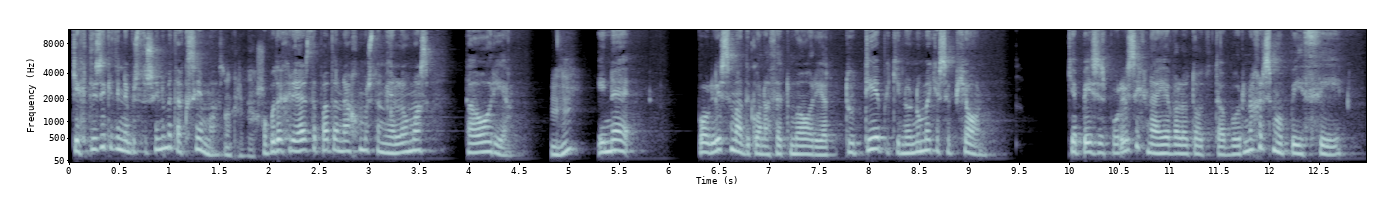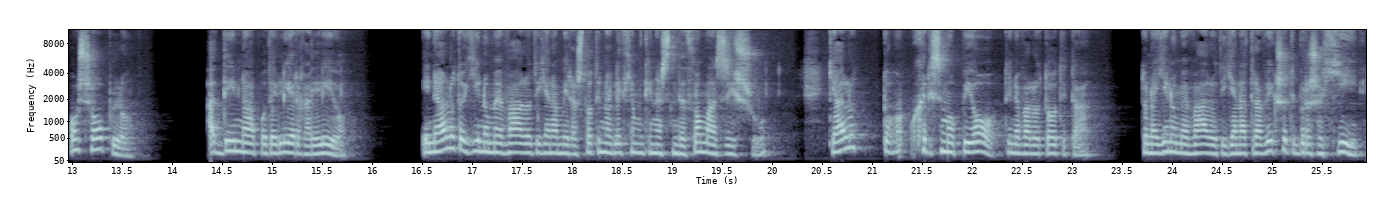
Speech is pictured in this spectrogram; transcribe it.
Και χτίζει και την εμπιστοσύνη μεταξύ μας. Ακριβώς. Οπότε χρειάζεται πάντα να έχουμε στο μυαλό μας τα όρια. Μμμ. Είναι πολύ σημαντικό να θέτουμε όρια του τι επικοινωνούμε και σε ποιον. Και επίσης, πολύ συχνά η ευαλωτότητα μπορεί να χρησιμοποιηθεί ως όπλο, αντί να αποτελεί εργαλείο. Είναι άλλο το γίνομαι ευάλωτη για να μοιραστώ την αλήθεια μου και να συνδεθώ μαζί σου, και άλλο το χρησιμοποιώ την ευαλωτότητα, το να γίνομαι ευάλωτη για να τραβήξω την προσοχή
